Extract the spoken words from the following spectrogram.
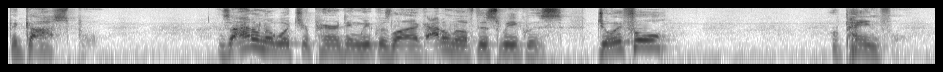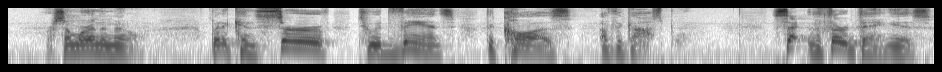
the gospel. So I don't know what your parenting week was like. I don't know if this week was joyful or painful or somewhere in the middle. But it can serve to advance the cause of the gospel. the third thing is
